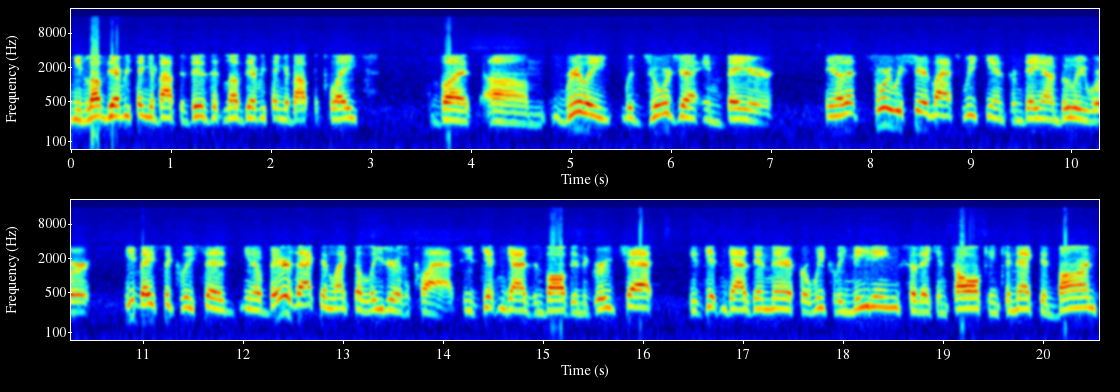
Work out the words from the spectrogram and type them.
He loved everything about the visit, loved everything about the place, but um, really with Georgia and Bear, you know that story we shared last weekend from Dayon Bowie, where he basically said, you know, Bear's acting like the leader of the class. He's getting guys involved in the group chat. He's getting guys in there for weekly meetings so they can talk and connect and bond.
